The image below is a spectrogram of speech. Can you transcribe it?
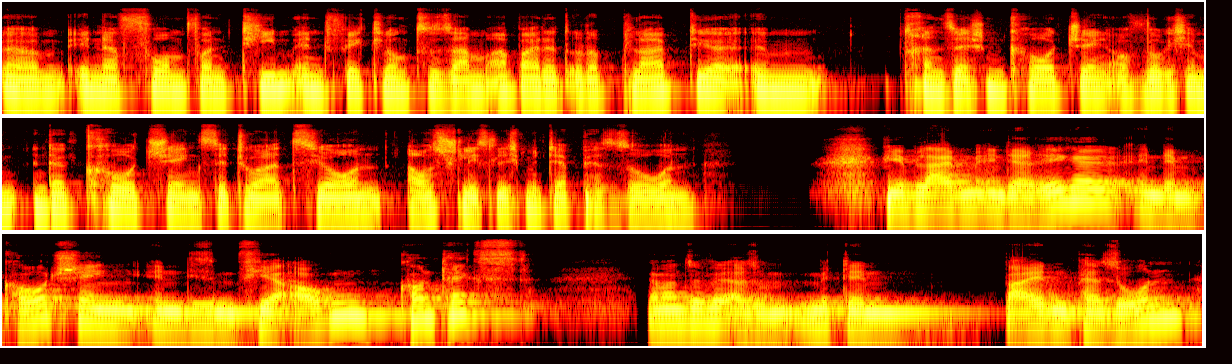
ähm, in der Form von Teamentwicklung zusammenarbeitet oder bleibt ihr im Transition Coaching auch wirklich in der Coaching-Situation ausschließlich mit der Person? Wir bleiben in der Regel in dem Coaching in diesem Vier-Augen-Kontext, wenn man so will, also mit den beiden Personen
